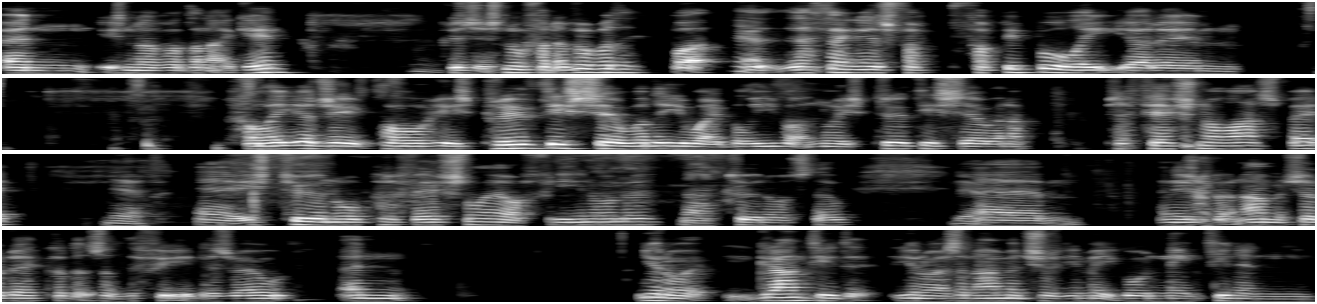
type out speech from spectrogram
and he's never done it again Mm. because it's not for everybody. But Yeah. the, the thing is, for, for people like your um, for like your Jake Paul, he's proved himself, whether you want to believe it or not, he's proved himself in a professional aspect. Yeah, Uh, he's 2 0 professionally or 3 0 now. Nah, 2 0 still. yeah, Um, and he's got an amateur record that's undefeated as well. And, you know, granted, you know, as an amateur, you might go 19 and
